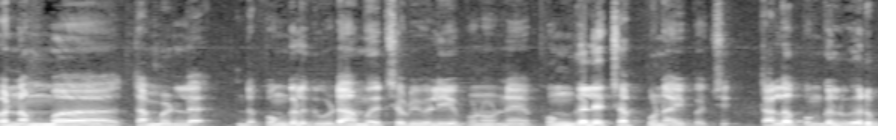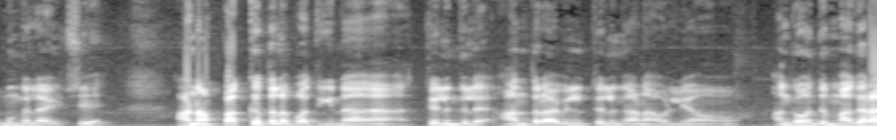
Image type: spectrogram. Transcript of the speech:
இப்போ நம்ம தமிழில் இந்த பொங்கலுக்கு விடாமுயற்சி அப்படி வெளியே போனோடனே பொங்கலே சப்புன்னு ஆகிப்போச்சு தலை பொங்கல் வெறும் பொங்கல் ஆயிடுச்சு. ஆனால் பக்கத்தில் பார்த்தீங்கன்னா தெலுங்கில் ஆந்திராவிலும் தெலுங்கானாவிலையும் அங்கே வந்து மகர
